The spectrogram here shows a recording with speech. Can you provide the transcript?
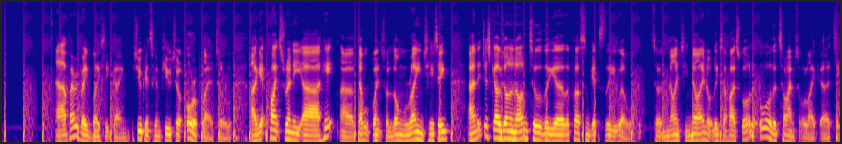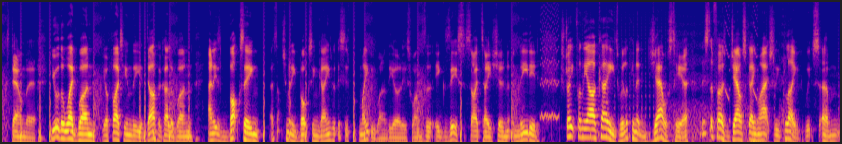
Uh, very, very basic game. It's you against a computer or a player tool. Uh, get points for any uh, hit, uh, double points for long range hitting, and it just goes on and on until the uh, the person gets the well, so 99 or at least a high score, all the time sort of like uh, ticks down there. You're the white one, you're fighting the darker coloured one, and it's boxing. There's not too many boxing games, but this is maybe one of the earliest ones that exists. Citation needed. Straight from the arcades, we're looking at Joust here. This is the first Joust game I actually played, which um,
